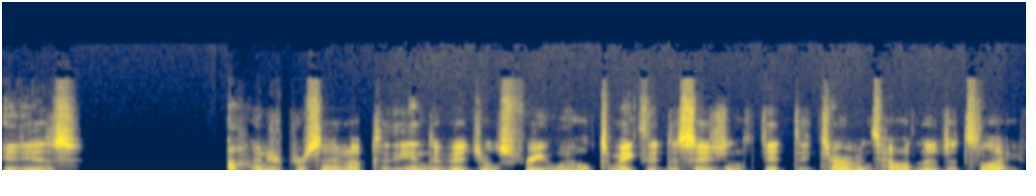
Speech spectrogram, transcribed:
It is 100% up to the individual's free will to make the decisions that determines how it lives its life.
